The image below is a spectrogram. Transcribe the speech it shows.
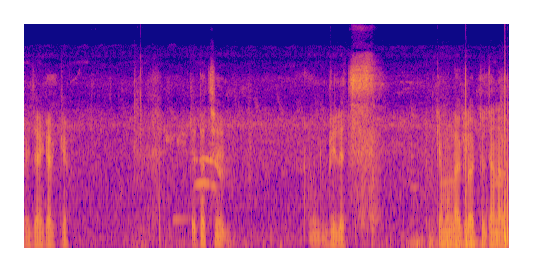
ওই জায়গা আর কি। এটা হচ্ছে ভিলেজ কেমন লাগল একটু জানাবেন?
